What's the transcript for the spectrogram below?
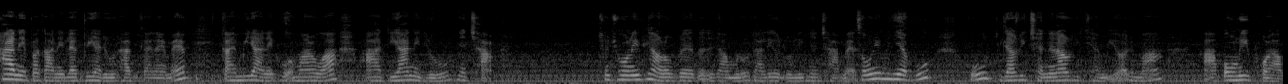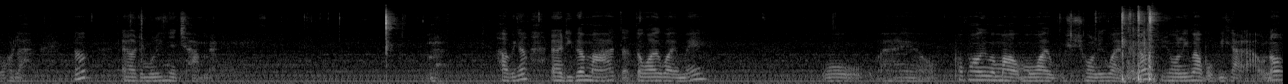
ဟာနေဘက်ကနေလက်ကလေးရဒီလိုထားပြီးကြိုက်လိုက်မယ်ကြိုင်ပြီးရတယ်ခုအမားတို့ကအာဒီကနေဒီလိုညှက်ချမယ်ချွန်ချွန်လေးဖြစ်အောင်လုပ်တဲ့အတွက်ကြောင့်မလို့ဒါလေးကိုလိုလေးညှက်ချမယ်အဆုံးလေးမညှက်ဘူးဟိုဒီလောက်ဒီ channel လောက်ဒီ channel ပြီးတော့ဒီမှာအာပုံလေးဖော်တာပေါ့ဟုတ်လားနော်အဲ့တော့ဒီမိုးလေးညှက်ချမယ်ဟုတ်ပြီနော်အဲ့တော့ဒီဘက်မှာတဝိုက်ဝိုက်မယ်ဟိုအဲဖောက်ဖောင်းကြီးမမမဝိုက်ဘူးချွန်လေးဝိုက်မယ်နော်ချွန်လေးမှပို့ပြီးလာတာအောင်နော်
